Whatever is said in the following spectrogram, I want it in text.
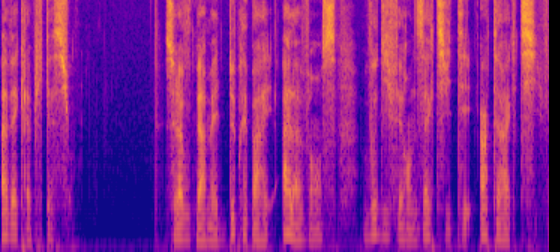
avec l'application. Cela vous permet de préparer à l'avance vos différentes activités interactives.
